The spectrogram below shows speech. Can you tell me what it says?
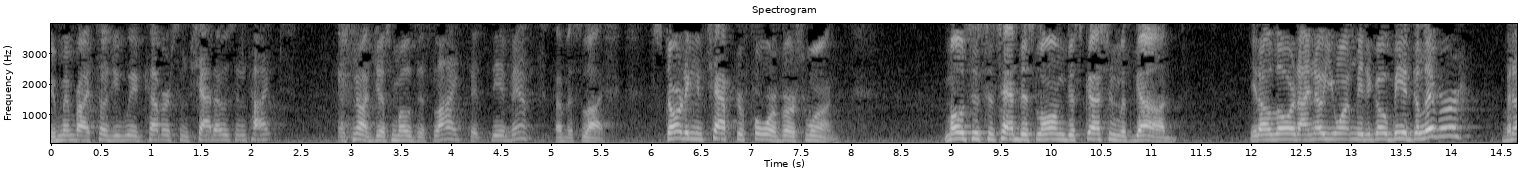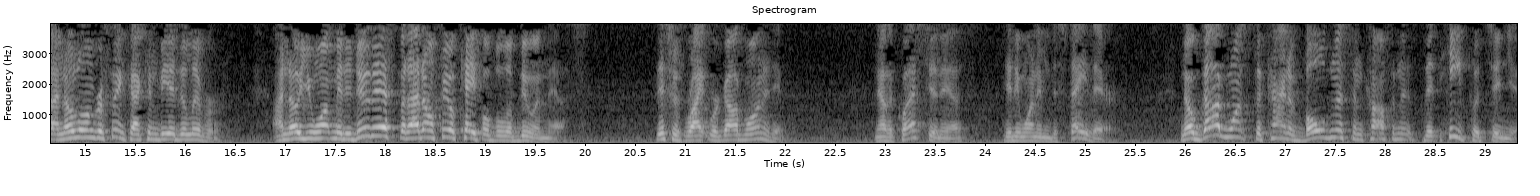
You remember I told you we'd cover some shadows and types? It's not just Moses' life, it's the events of his life. Starting in chapter 4, verse 1. Moses has had this long discussion with God. You know, Lord, I know you want me to go be a deliverer, but I no longer think I can be a deliverer. I know you want me to do this, but I don't feel capable of doing this. This is right where God wanted him. Now, the question is did he want him to stay there? No, God wants the kind of boldness and confidence that He puts in you,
